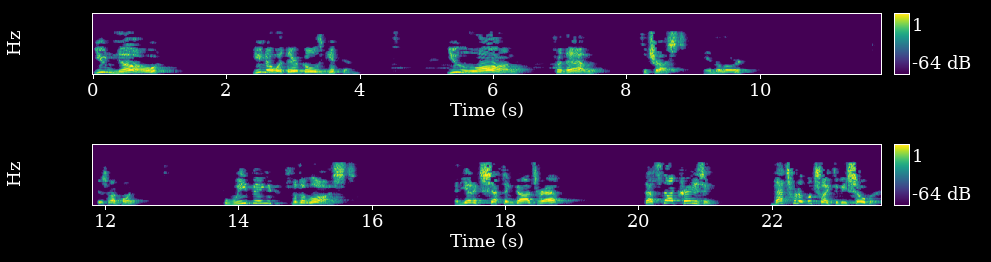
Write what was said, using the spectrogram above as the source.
You know, you know what their goals get them. You long for them to trust in the Lord. Here's my point. Weeping for the lost and yet accepting God's wrath, that's not crazy. That's what it looks like to be sober.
